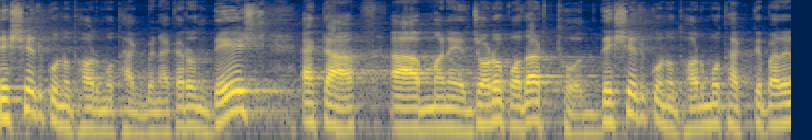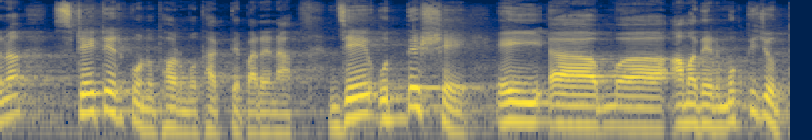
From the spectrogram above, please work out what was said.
দেশের কোনো ধর্ম থাকবে না। কারণ দেশ একটা মানে জড় পদার্থ, দেশের কোনো ধর্ম থাকতে পারে না, স্টেটের কোনো ধর্ম থাকতে পারে না। যে উদ্দেশ্যে এই আমাদের মুক্তিযুদ্ধ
